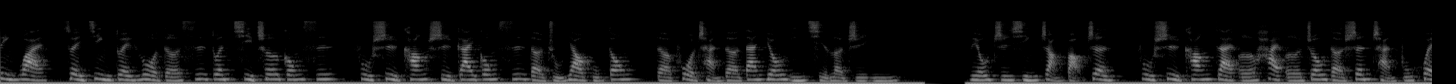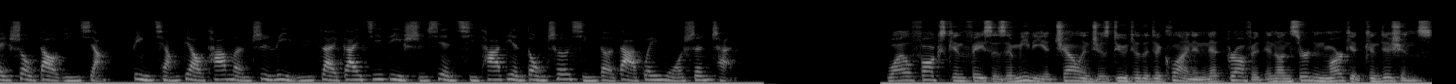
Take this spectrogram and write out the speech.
另外，最近对洛德斯敦汽车公司（富士康是该公司的主要股东）的破产的担忧引起了质疑。刘执行长保证，富士康在俄亥俄州的生产不会受到影响，并强调他们致力于在该基地实现其他电动车型的大规模生产。While Foxconn faces immediate challenges due to the decline in net profit and uncertain market conditions,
